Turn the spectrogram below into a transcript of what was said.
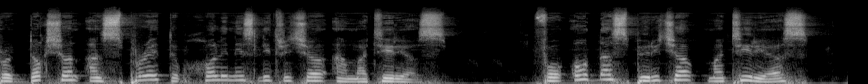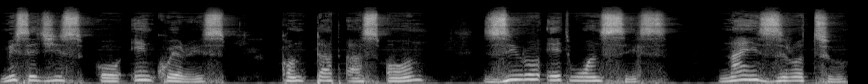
production and spread of holiness literature and materials. For other spiritual materials, messages, or inquiries, contact us on 0816 902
